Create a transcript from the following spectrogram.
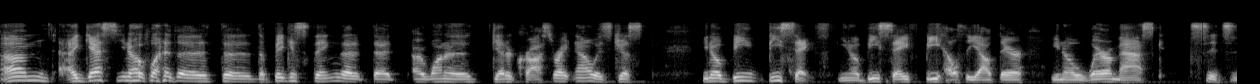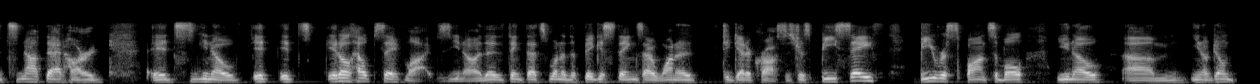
Um, I guess you know one of the the the biggest thing that that I want to get across right now is just you know be be safe. You know, be safe, be healthy out there. You know, wear a mask. It's it's it's not that hard. It's you know it it's it'll help save lives. You know, I think that's one of the biggest things I want to to get across is just be safe, be responsible. You know, um, you know, don't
